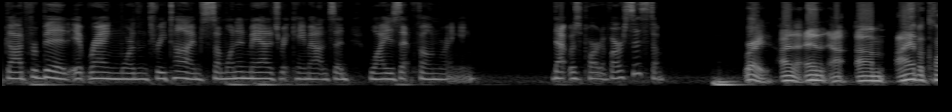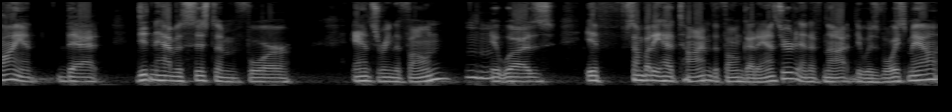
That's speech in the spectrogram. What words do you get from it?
god forbid it rang more than three times someone in management came out and said why is that phone ringing that was part of our system Right. And, and uh, um, I have a client that didn't have a system for answering the phone. Mhm. It was if somebody had time, the phone got answered, and if not, there was voicemail.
